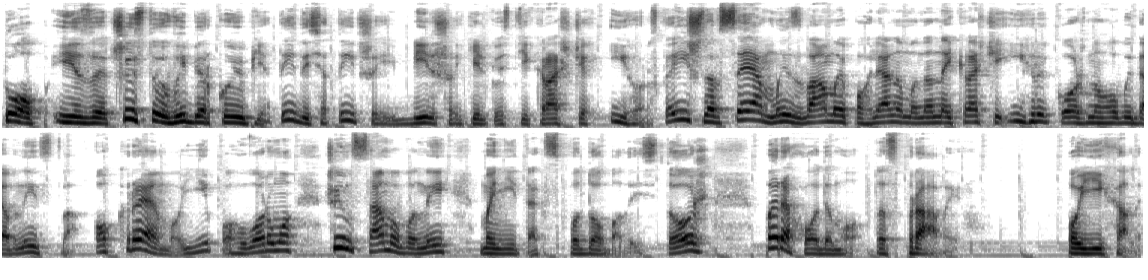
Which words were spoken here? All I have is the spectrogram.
топ із чистою вибіркою 50 чи більшої кількості кращих ігор. Скоріше за все, ми з вами поглянемо на найкращі ігри кожного видавництва окремо і поговоримо, чим саме вони мені так сподобались. Тож переходимо до справи. Поїхали!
